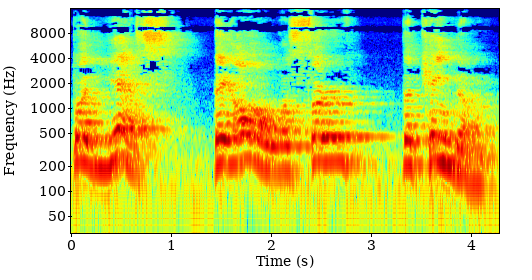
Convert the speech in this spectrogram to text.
But yes, they all will serve the kingdom.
